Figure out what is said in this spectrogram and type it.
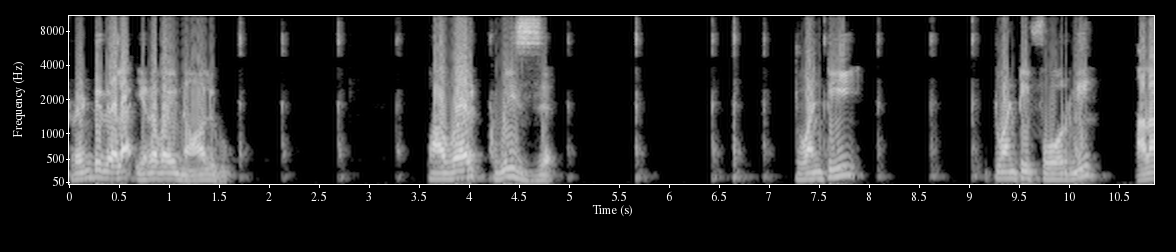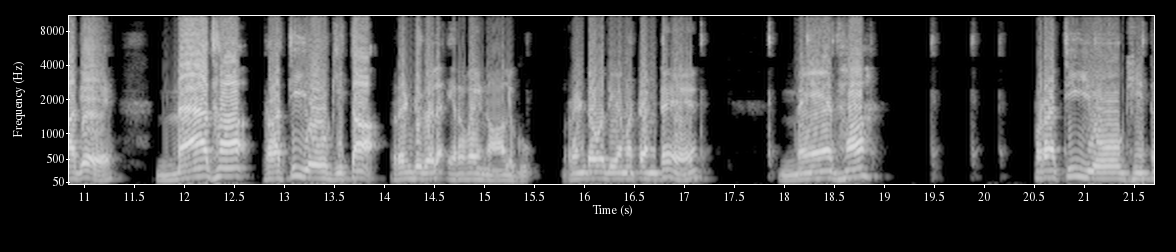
రెండు వేల ఇరవై నాలుగు. పవర్ క్విజ్ ట్వంటీ ట్వంటీ ఫోర్ని అలాగే మేధ ప్రతియోగిత రెండు వేల ఇరవై నాలుగు. రెండవది ఏమిటంటే మేధ ప్రతియోగిత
